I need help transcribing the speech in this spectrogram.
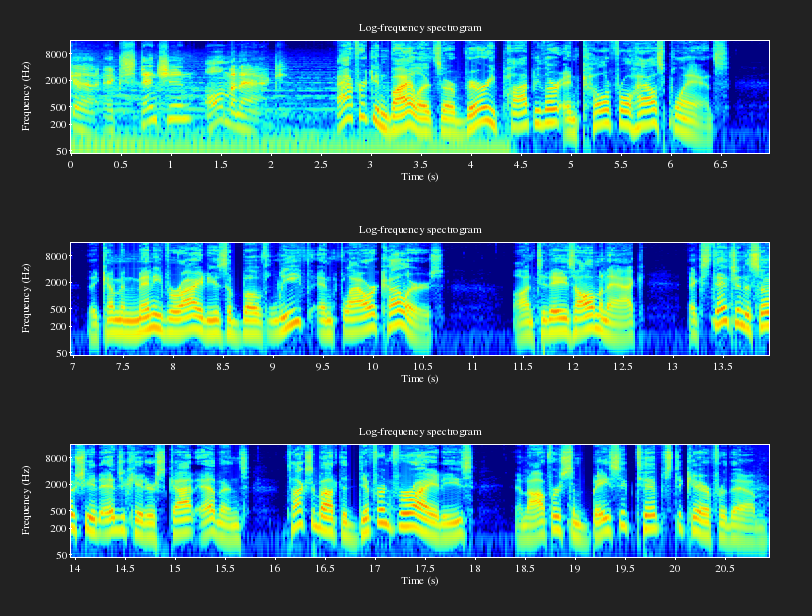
Nebraska Extension Almanac. African violets are very popular and colorful houseplants. They come in many varieties of both leaf and flower colors. On today's almanac, Extension Associate Educator Scott Evans talks about the different varieties and offers some basic tips to care for them.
